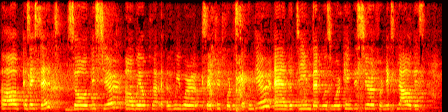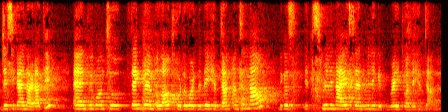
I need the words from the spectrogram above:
Uh, as I said, so this year uh, we, we were accepted for the second year, and the team that was working this year for Nextcloud is Jessica and Arati, and we want to thank them a lot for the work that they have done until now, because it's really nice and really great what they have done.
